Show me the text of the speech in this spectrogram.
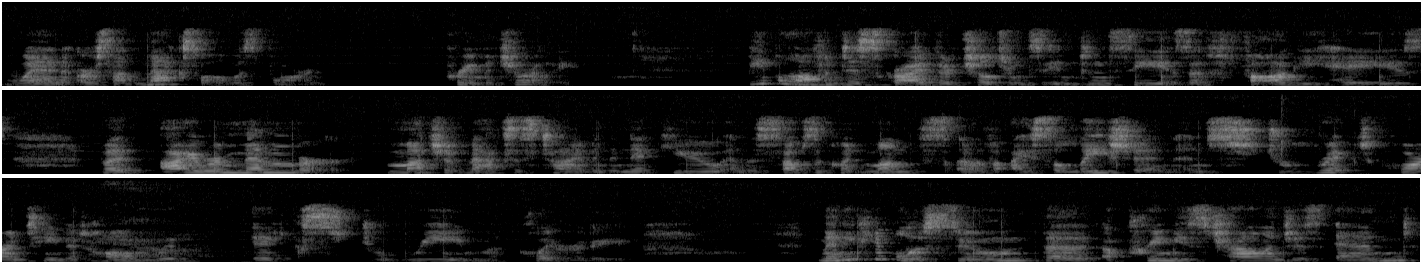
when our son Maxwell was born prematurely. People often mm. describe their children's infancy as a foggy haze, but I remember much of Max's time in the NICU and the subsequent months of isolation and strict quarantine at home Yeah. with extreme clarity. Many people assume that a preemie's challenges end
